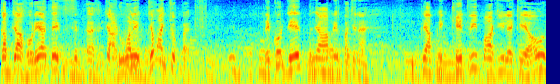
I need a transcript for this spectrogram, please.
ਕਬਜ਼ਾ ਹੋ ਰਿਹਾ ਤੇ ਝਾੜੂ ਵਾਲੇ ਜਮਾਂ ਹੀ ਚੁੱਪ ਹੈ। ਦੇਖੋ ਜੇ ਪੰਜਾਬ ਨੇ ਬਚਣਾ ਹੈ ਤੇ ਆਪਣੀ ਖੇਤਰੀ ਪਾਰਟੀ ਲੈ ਕੇ ਆਓ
